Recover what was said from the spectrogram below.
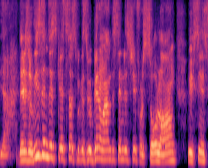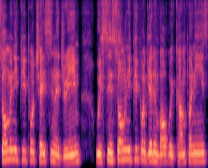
Yeah, there's a reason this gets us because we've been around this industry for so long. We've seen so many people chasing a dream. We've seen so many people get involved with companies,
